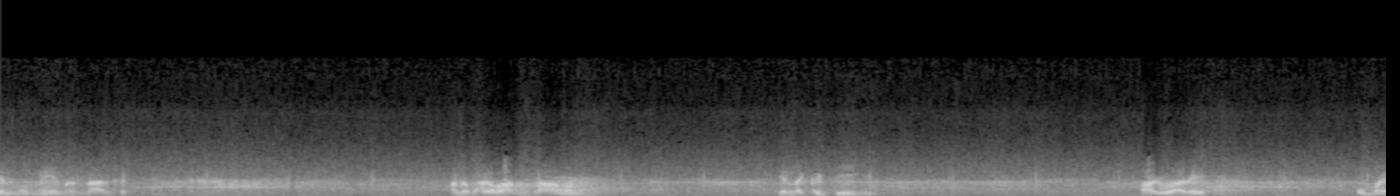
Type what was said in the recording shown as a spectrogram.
என் முன்னே நின்றார்கள் அந்த பகவான் ராமன் என்னை கட்டி ஆழ்வாரே உம்மை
